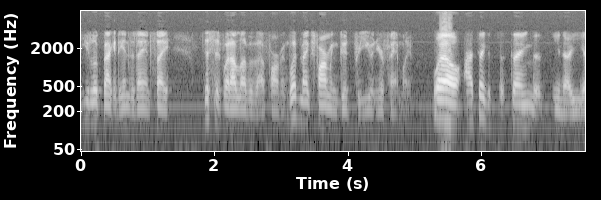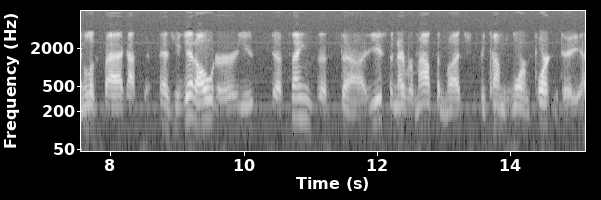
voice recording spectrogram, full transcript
you look back at the end of the day and say, "This is what I love about farming"? What makes farming good for you and your family? Well, I think it's a thing that you know you can look back I, as you get older. You the things that uh, used to never amount to much becomes more important to you.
